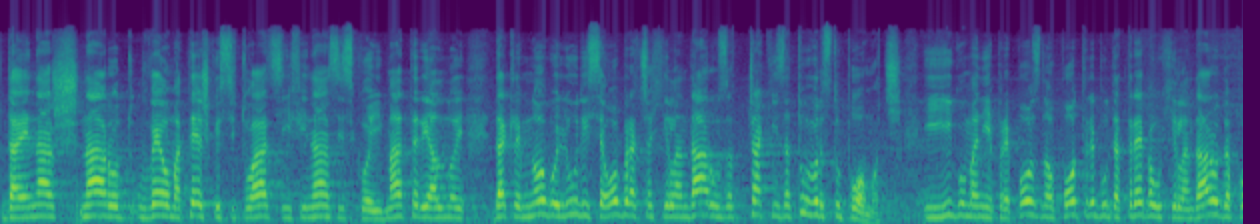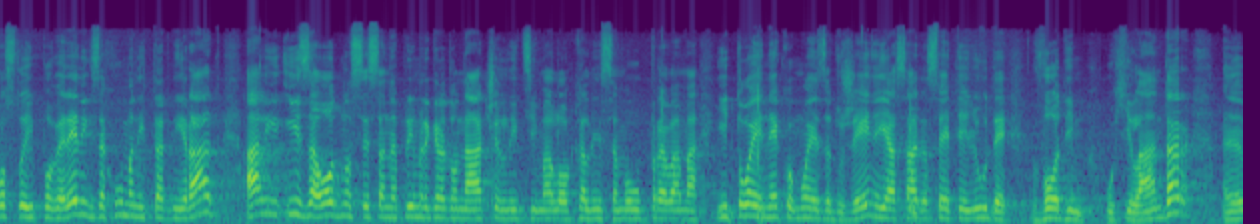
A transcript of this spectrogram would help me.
da je naš narod u veoma teškoj situaciji, finansijskoj i materijalnoj. Dakle, mnogo ljudi se obraća Hilandaru za, čak i za tu vrstu pomoći. I Iguman je prepoznao potrebu da treba u Hilandaru da postoji poverenik za humanitarni rad, ali i za odnose sa, na primjer, gradonačelnicima, lokalnim samoupravama i to je neko moje zaduženje. Ja sada sve te ljude vodim u Hilandar. E,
